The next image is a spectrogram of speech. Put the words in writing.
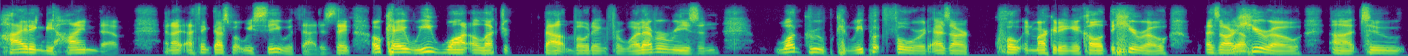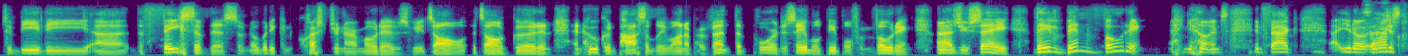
hiding behind them, and I, I think that's what we see with that is they okay, we want electric ballot voting for whatever reason. What group can we put forward as our quote in marketing? You call it the hero as our yep. hero uh, to to be the uh, the face of this, so nobody can question our motives. It's all it's all good, and and who could possibly want to prevent the poor disabled people from voting? And as you say, they've been voting you know and in fact uh, you know exactly. just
